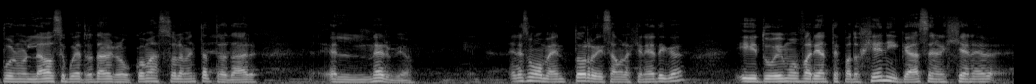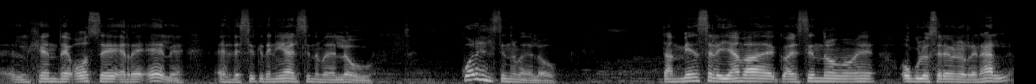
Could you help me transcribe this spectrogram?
Por un lado se puede tratar el glaucoma solamente al tratar el nervio. En ese momento revisamos la genética y tuvimos variantes patogénicas en el gen, el gen de OCRL, es decir, que tenía el síndrome de Lowe. ¿Cuál es el síndrome de Lowe? También se le llama el síndrome óculo-cerebro-renal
